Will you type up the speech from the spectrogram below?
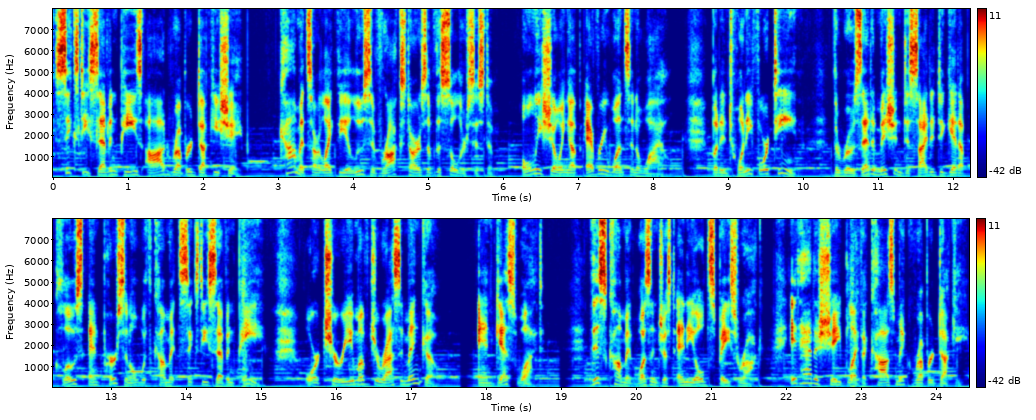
67P's odd rubber ducky shape. Comets are like the elusive rock stars of the solar system, only showing up every once in a while. But in 2014, the Rosetta mission decided to get up close and personal with Comet 67P, or Churyumov-Gerasimenko. And guess what? This comet wasn't just any old space rock. It had a shape like a cosmic rubber ducky.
